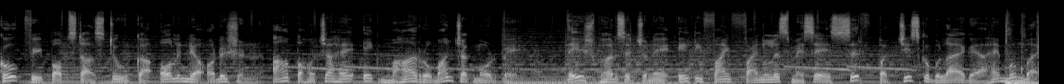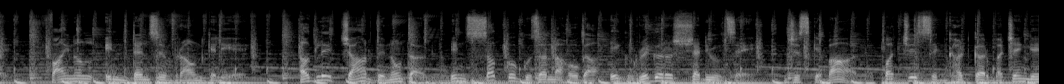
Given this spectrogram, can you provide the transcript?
कोकवी पॉप स्टार्स 2 का ऑल इंडिया ऑडिशन आ पहुँचा है एक महारोमांचक मोड़ पे। देश भर से चुने 85 फाइनलिस्ट में से सिर्फ़ 25 को बुलाया गया है मुंबई फाइनल इंटेंसिव राउंड के लिए। अगले चार दिनों तक इन सबको गुजरना होगा एक रिगरस शेड्यूल से, जिसके बाद 25 से घटकर बचेंगे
